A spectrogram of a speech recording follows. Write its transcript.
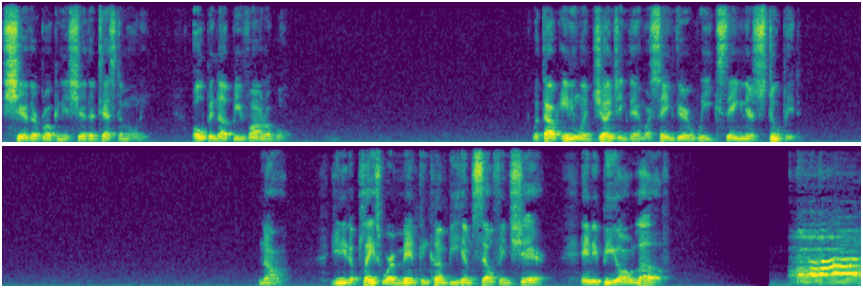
share their brokenness, share their testimony, open up, be vulnerable. Without anyone judging them or saying they're weak, saying they're stupid. No. You need a place where a man can come be himself and share, and it be all love. Think of all the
